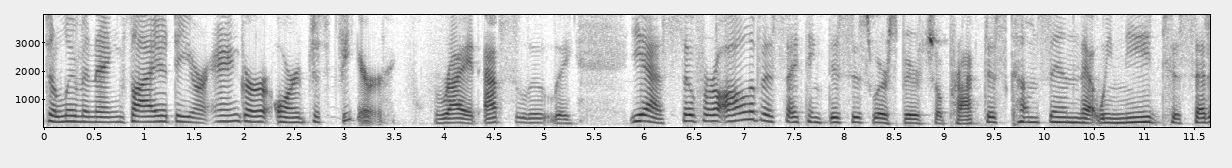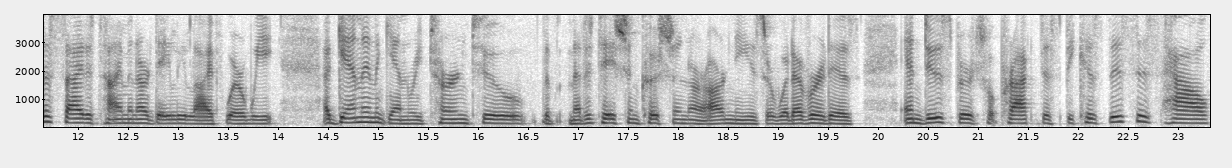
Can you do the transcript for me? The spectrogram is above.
to live in anxiety or anger or just fear. Right, absolutely. Yes. So for all of us, I think this is where spiritual practice comes in that we need to set aside a time in our daily life where we again and again return to the meditation cushion or our knees or whatever it is and do spiritual practice because this is how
